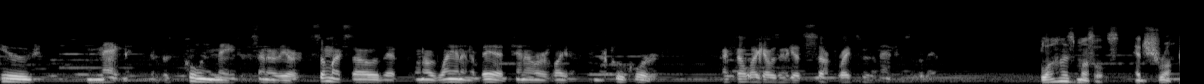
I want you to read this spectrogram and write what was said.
huge magnet that was pulling me to the center of the earth. So much so that when I was laying in a bed 10 hours later in the cool quarters, I felt like I was going to get sucked right through the mattress of the bed. Blaha's muscles had shrunk.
